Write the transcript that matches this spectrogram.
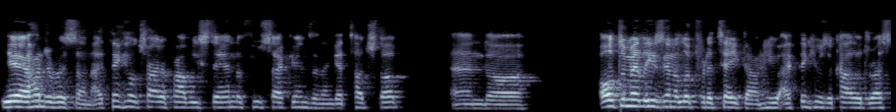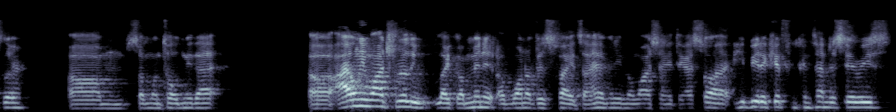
Yeah, hundred percent. I think he'll try to probably stand a few seconds and then get touched up, and uh, ultimately he's gonna look for the takedown. He, I think he was a college wrestler. Um, someone told me that. Uh, I only watched really like a minute of one of his fights. I haven't even watched anything. I saw he beat a kid from Contender Series.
